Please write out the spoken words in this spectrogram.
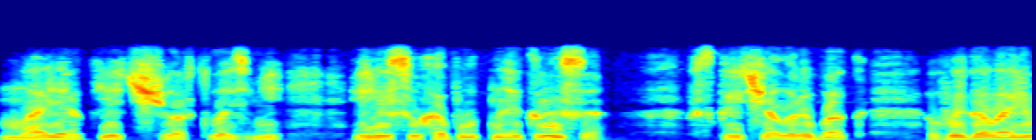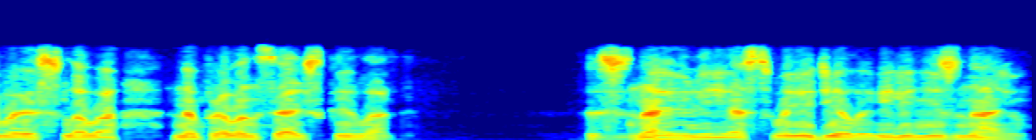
Моряк я, черт возьми, или сухопутная крыса, вскричал рыбак, выговаривая слова на провансальской лад. Знаю ли я свое дело или не знаю?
